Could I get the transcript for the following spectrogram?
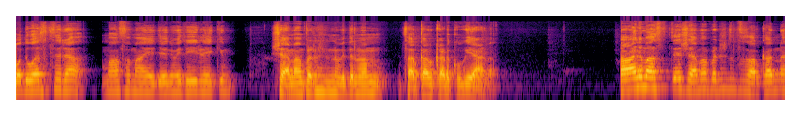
പൊതുവത്സര മാസമായ ജനുവരിയിലേക്കും ക്ഷേമ പെൻഷൻ വിതരണം സർക്കാർ കടക്കുകയാണ്. നാല് മാസത്തെ ക്ഷേമ പെൻഷൻ സർക്കാരിന്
